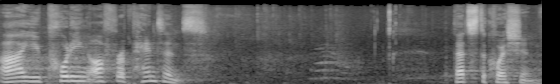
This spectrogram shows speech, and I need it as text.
Are you putting off repentance? That's the question.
